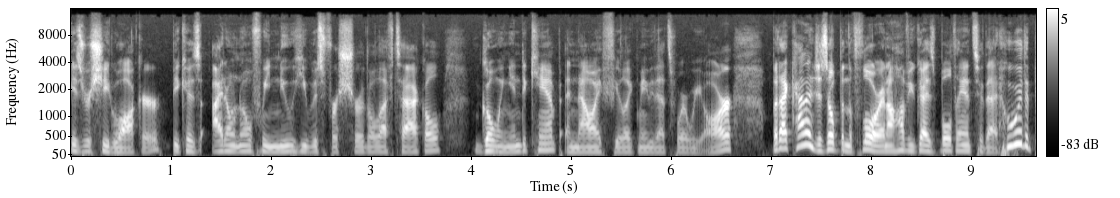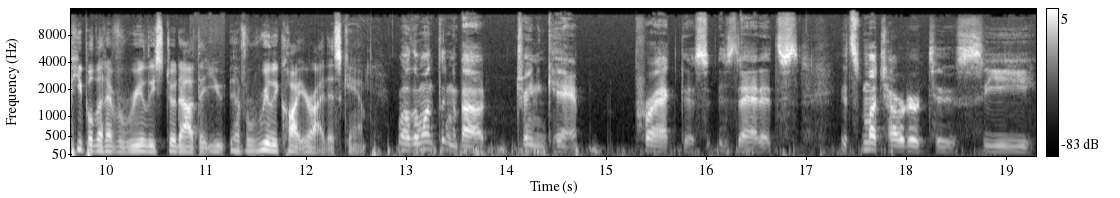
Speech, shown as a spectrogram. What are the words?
is Rasheed Walker because I don't know if we knew he was for sure the left tackle going into camp, and now I feel like maybe that's where we are. But I kind of just opened the floor, and I'll have you guys both answer that. Who are the people that have really stood out that you have really caught your eye this camp? Well, the one thing about training camp practice is that it's it's much harder to see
